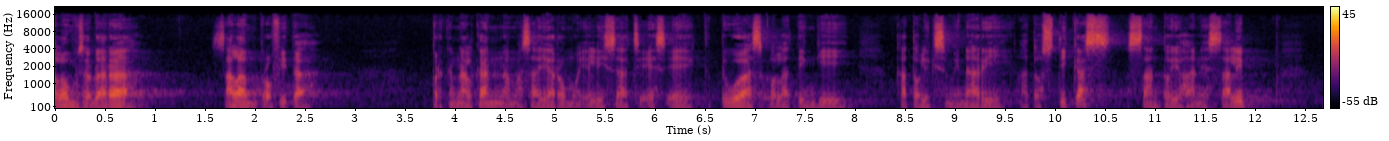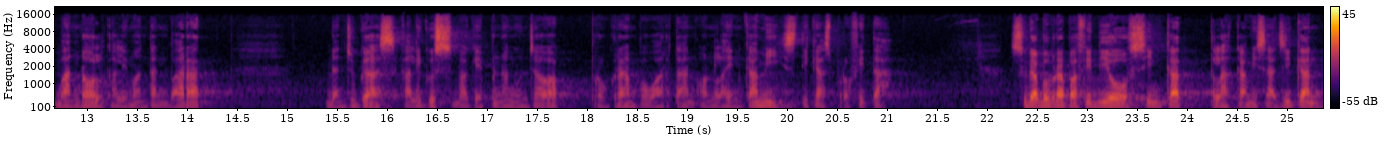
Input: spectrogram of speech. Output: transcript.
Shalom saudara, salam Profita. Perkenalkan nama saya Romo Elisa CSE, Ketua Sekolah Tinggi Katolik Seminari atau Stikas Santo Yohanes Salib, Bandol, Kalimantan Barat, dan juga sekaligus sebagai penanggung jawab program pewartaan online kami Stikas Profita. Sudah beberapa video singkat telah kami sajikan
